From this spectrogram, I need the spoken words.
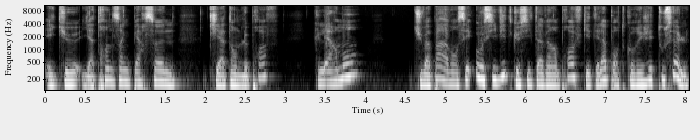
et qu'il y a 35 personnes qui attendent le prof, clairement, tu vas pas avancer aussi vite que si tu avais un prof qui était là pour te corriger tout seul.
